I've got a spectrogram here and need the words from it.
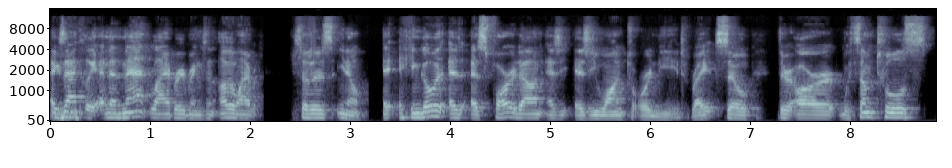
Exactly. And then that library brings in other library. So there's, you know, it, it, can go as, as far down as, as you want or need, right? So there are with some tools,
